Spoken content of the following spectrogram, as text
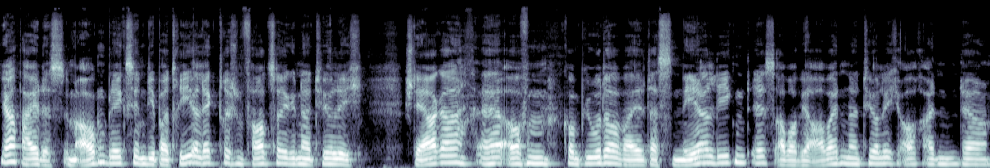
Ja, beides. Im Augenblick sind die batterieelektrischen Fahrzeuge natürlich stärker äh, auf dem Computer, weil das näher liegend ist, aber wir arbeiten natürlich auch an der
